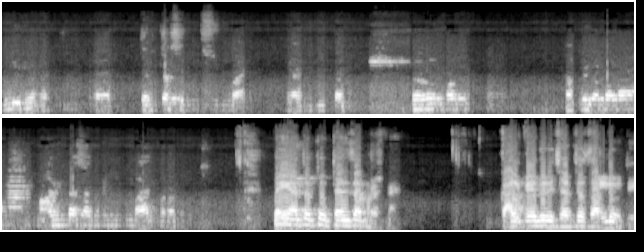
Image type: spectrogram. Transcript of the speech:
ही चर्चा सुरू सुरू आहे. या निमित्तानं तर मग आपल्याला त्याला महाविकास बाहेर पडावं नाही आता तो त्यांचा प्रश्न आहे. काल काहीतरी चर्चा चालली होती.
